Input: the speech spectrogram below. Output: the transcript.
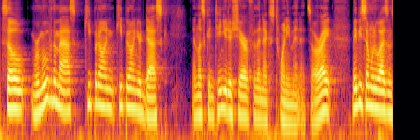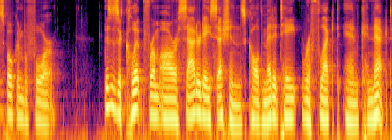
So, remove the mask, keep it on keep it on your desk and let's continue to share for the next 20 minutes, all right? Maybe someone who hasn't spoken before. This is a clip from our Saturday sessions called Meditate, Reflect, and Connect,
